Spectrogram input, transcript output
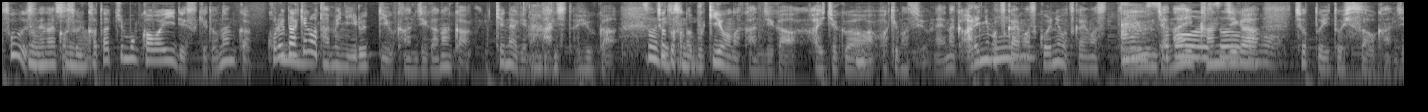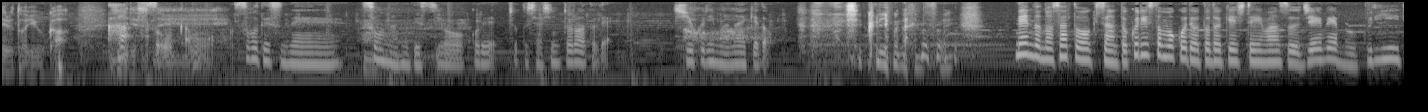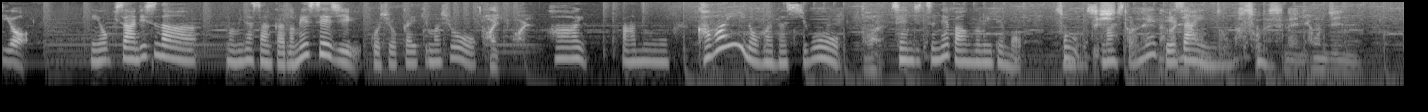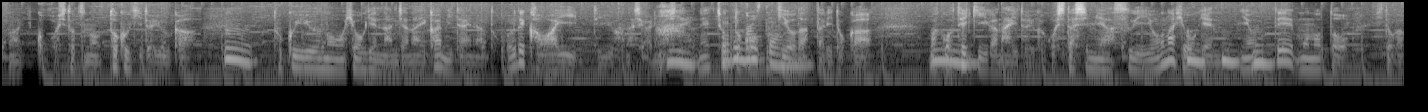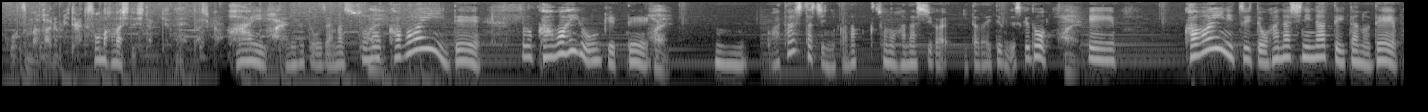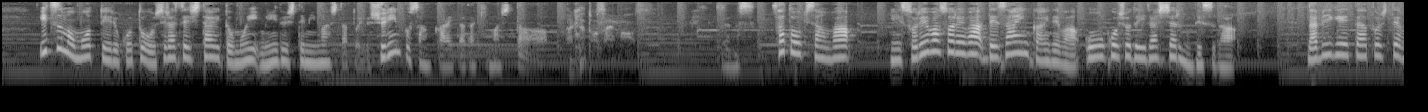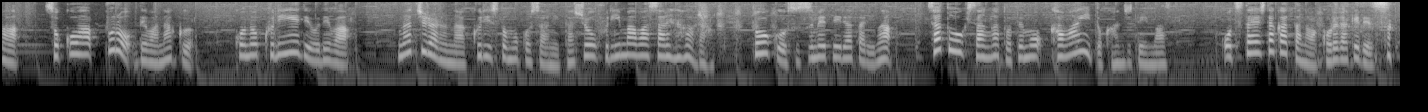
そうですね。うん。なんかそういう形も可愛いですけどなんかこれだけのためにいるっていう感じがなんかけなげな感じというかそうですね。ちょっとその不器用な感じが愛着が湧きますよね。なんかあれにも使えますねこれにも使えますっていうんじゃない感じがちょっと愛しさを感じるというかあいいですね。そうですね、うん。そうなのですよ。これちょっと写真撮ろう後で。シュークリームはないけど。シュークリームないんですね。年度の佐藤貴さんとクリストモコでお届けしています。JWM プリエディオえー大木さんリスナーの皆さんからのメッセージご紹介いきましょう。はいはい。はい。あの可愛いのお話をはい。先日ね番組でもそうでしまししたたねデザインの。そうですね。日本人まあここ一つの特技というかうん。特有の表現なんじゃないかみたいなところで可愛いっていう話がありましたよね、はい。ちょっとこう不器用だったりとか、まあ、こううん。敵意がないというかこう親しみやすいような表現によって物と人がこうつながるみたいなそんな話でしたっけね確か。はい、はい。ありがとうございます。そはい。の可愛いで、その可愛いを受けて、はい。うん、私たちにかなその話がいただいてるんですけど、はい。えー、可愛いについてお話になっていたので、いつも持っていることをお知らせしたいと思いメールしてみましたというシュリンプさんからいただきました。ありがとうございます。ありがとうございます。佐藤貴さんは、えーそれはそれはデザイン界では大御所でいらっしゃるのですが、ナビゲーターとしては、そこはプロではなく、このクリエイディオでは、ナチュラルなクリストモコさんに多少振り回されながら トークを進めているあたりは、佐藤貴さんがとても可愛いと感じています。お伝えしたかったのはこれだけです。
